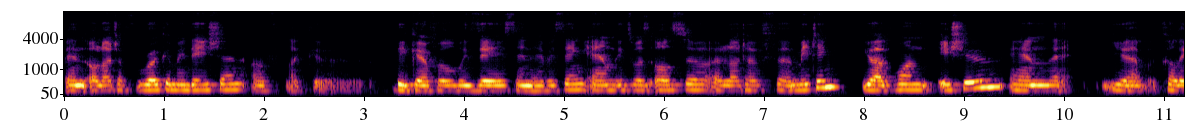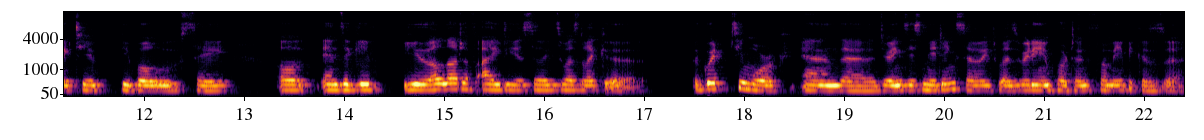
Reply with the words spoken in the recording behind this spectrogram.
and a lot of recommendation of like uh, be careful with this and everything and it was also a lot of uh, meeting you have one issue and you have collective people who say oh and they give you a lot of ideas so it was like a a great teamwork and uh, during this meeting. So it was really important for me because uh,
